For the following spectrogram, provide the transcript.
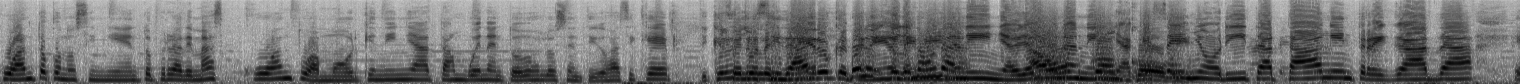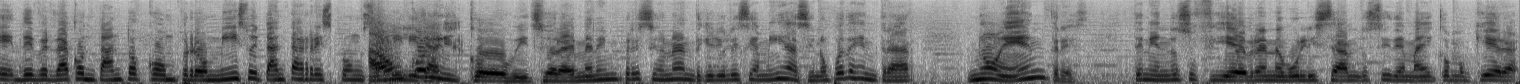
cuánto conocimiento, pero además cuánto amor, qué niña tan buena en todos los sentidos. Así que ¿Y qué felicidad. que bueno, ella no es una niña, ella es una niña, qué señorita tan entregada, eh, de verdad con tanto compromiso y tanta responsabilidad. Aún con el COVID, Soraya, era impresionante que yo le decía a mi hija, si no puedes entrar, no entres, teniendo su fiebre, nebulizándose y demás, y como quiera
